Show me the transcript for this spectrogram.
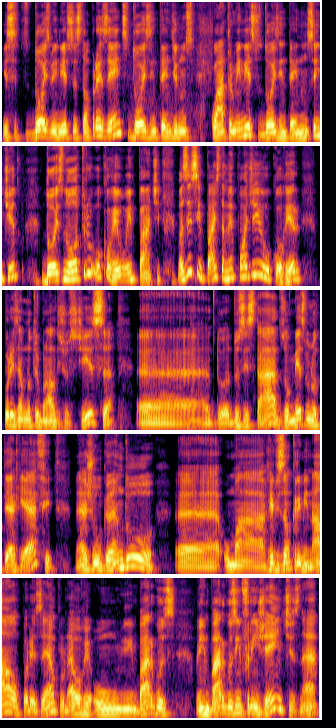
e se dois ministros estão presentes, dois entendem num, quatro ministros, dois entendem num sentido, dois no outro, ocorreu o empate. Mas esse empate também pode ocorrer, por exemplo, no Tribunal de Justiça, uh, do, dos estados, ou mesmo no TRF, né, julgando é, uma revisão criminal, por exemplo, né, um embargos, embargos infringentes, né,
